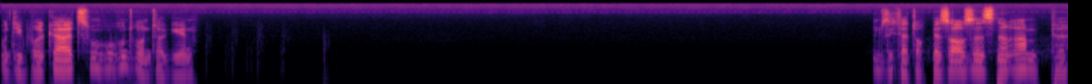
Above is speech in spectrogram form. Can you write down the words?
Und die Brücke halt zum Hoch- und Runter gehen. Sieht halt doch besser aus als eine Rampe.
